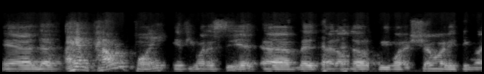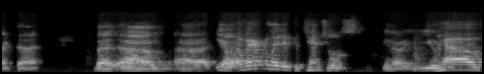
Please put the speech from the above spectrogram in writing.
And uh, I have a PowerPoint if you want to see it, uh, but I don't know if we want to show anything like that. But um, uh, you know, event-related potentials. You know, you have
